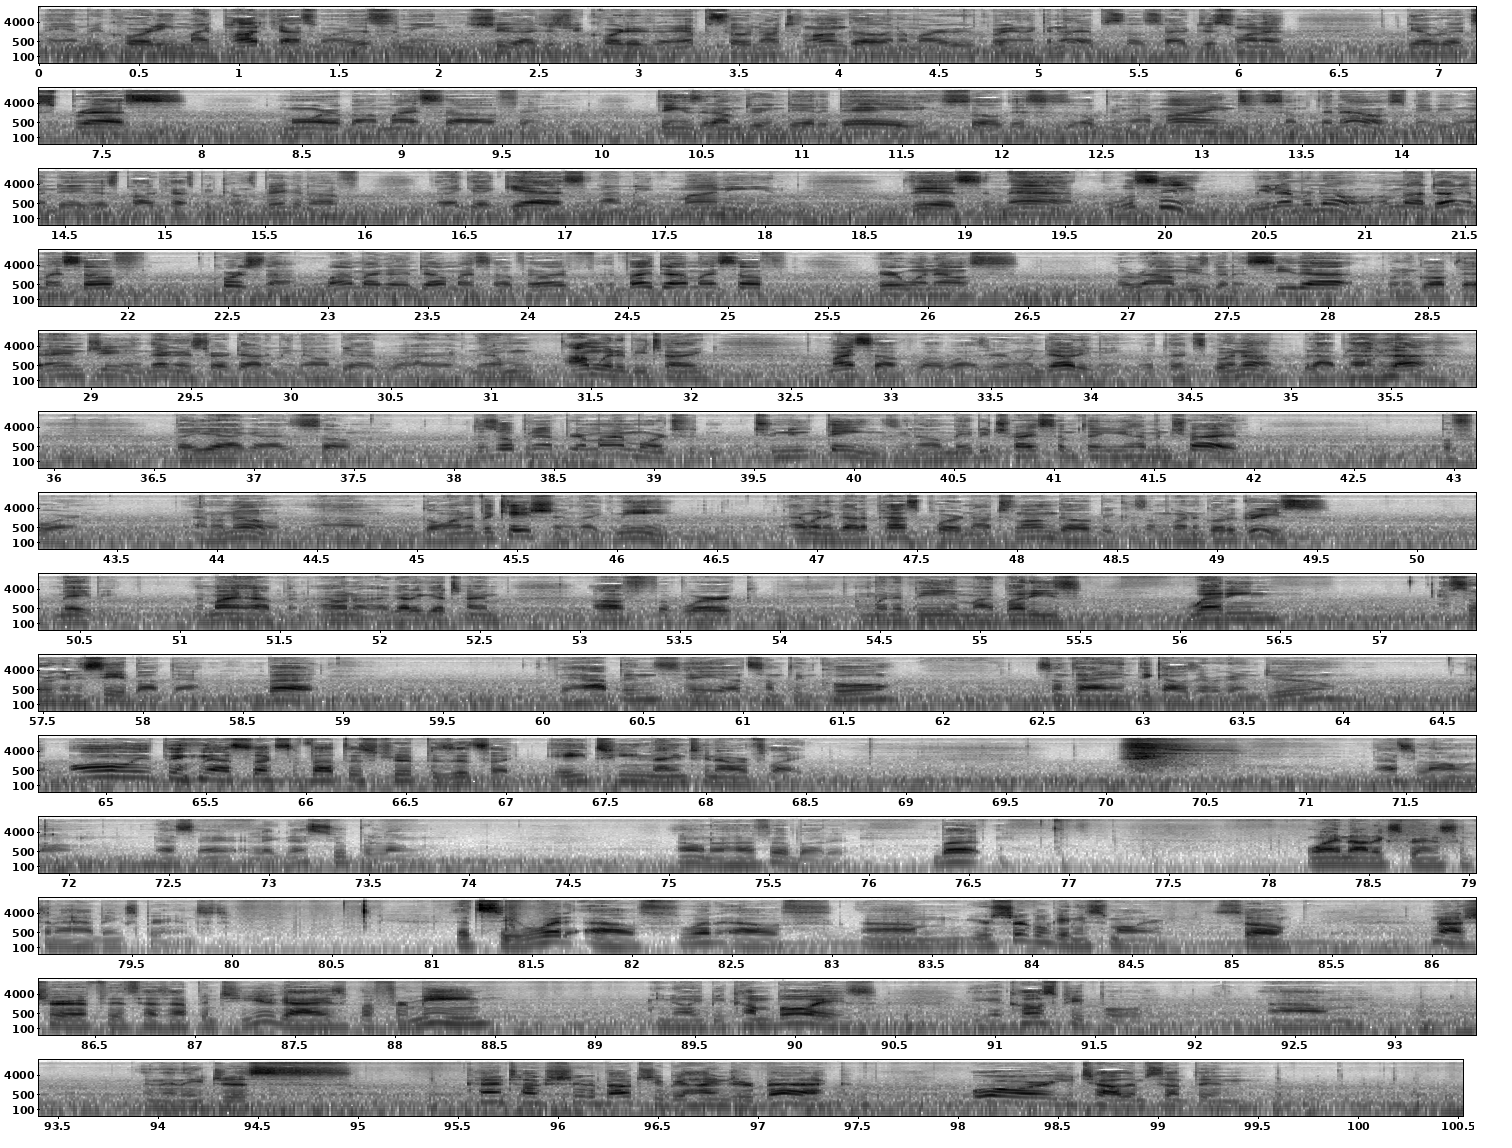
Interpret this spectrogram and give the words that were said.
I am recording my podcast more. This I mean, shoot, I just recorded an episode not too long ago, and I'm already recording like another episode. So I just want to be able to express more about myself and things that I'm doing day to day. So this is opening my mind to something else. Maybe one day this podcast becomes big enough that I get guests and I make money and this and that. We'll see. You never know. I'm not doubting myself. Of course not. Why am I going to doubt myself? If I, if I doubt myself, everyone else around me is going to see that, going to go off that energy, and they're going to start doubting me. And they'll be like, well, all right. And then I'm, I'm going to be telling myself, well, why is everyone doubting me? What the heck's going on? Blah, blah, blah. But yeah, guys, so just open up your mind more to, to new things, you know. Maybe try something you haven't tried before. I don't know. Um, go on a vacation like me. I went and got a passport not too long ago because I'm going to go to Greece. Maybe. It might happen. I don't know. I got to get time off of work. I'm going to be in my buddy's wedding. So we're going to see about that. But if it happens, hey, that's something cool. Something I didn't think I was ever going to do. The only thing that sucks about this trip is it's an 18, 19 hour flight. that's long, long. That's like that's super long. I don't know how I feel about it. But why not experience something I haven't experienced? Let's see, what else? What else? Um, your circle getting smaller. So I'm not sure if this has happened to you guys, but for me, you know, you become boys, you get close people, um, and then they just kind of talk shit about you behind your back, or you tell them something,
